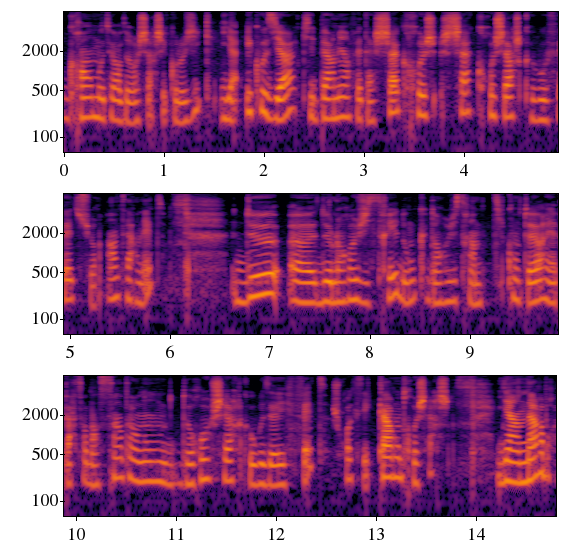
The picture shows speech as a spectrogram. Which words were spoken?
grands moteurs de recherche écologique. Il y a Ecosia qui permet en fait à chaque, chaque recherche que vous faites sur Internet de, euh, de l'enregistrer, donc d'enregistrer un petit compteur et à partir d'un certain nombre de recherches que vous avez faites, je crois que c'est 40 recherches, il y a un arbre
